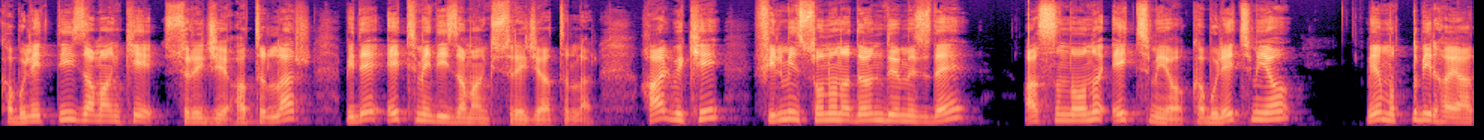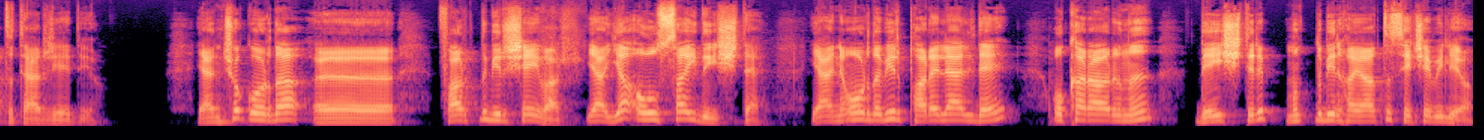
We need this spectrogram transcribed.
kabul ettiği zamanki süreci hatırlar bir de etmediği zamanki süreci hatırlar. Halbuki filmin sonuna döndüğümüzde aslında onu etmiyor, kabul etmiyor ve mutlu bir hayatı tercih ediyor. Yani çok orada e, farklı bir şey var. Ya ya olsaydı işte. Yani orada bir paralelde o kararını değiştirip mutlu bir hayatı seçebiliyor.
